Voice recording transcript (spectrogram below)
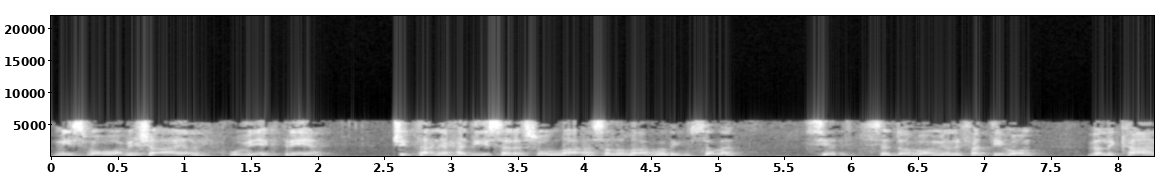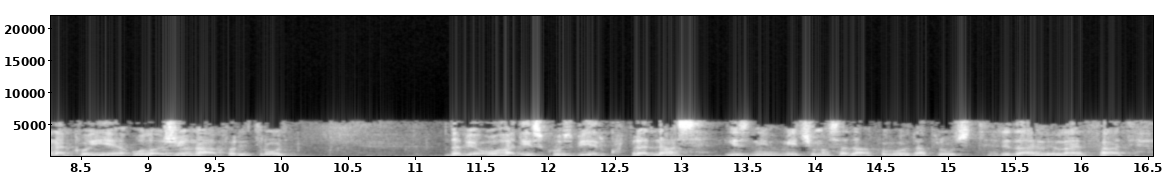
Mi smo uobičajali uvijek prije čitanja hadisa Rasulullah sallallahu alaihi wasallam sjetiti se dobom ili Fatihom velikana koji je uložio napor i trud da bi ovu hadijsku zbirku pred nas iznio. Mi ćemo sada ako Bog da proučiti. Ridaj lila el Fatiha.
